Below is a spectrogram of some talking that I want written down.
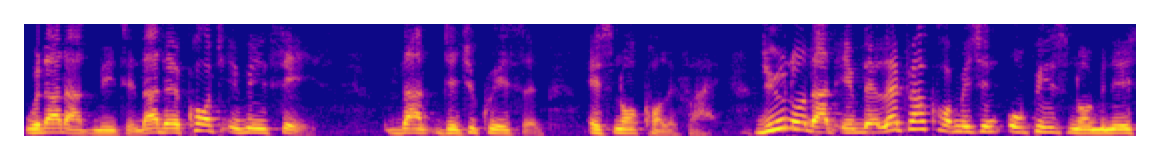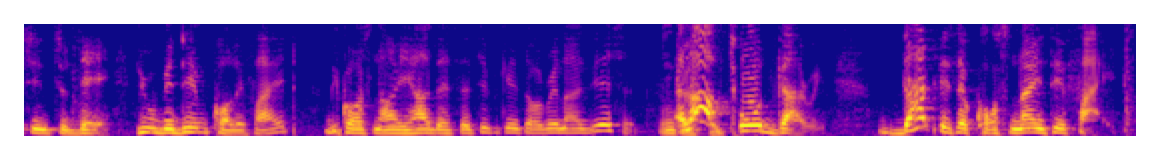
without admitting that the court even says that the Jeju is not qualified. Do you know that if the Electoral Commission opens nomination today, he will be deemed qualified because now he had a certificate of renunciation. And I've told Gary that is a cost 90 fight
